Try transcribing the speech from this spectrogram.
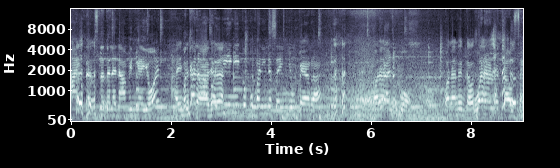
items na dala namin ngayon. Ay, Diyos Magkano ka, ako hihingi ko po kanina sa inyong pera? Magkano po? 100,000. 100,000.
